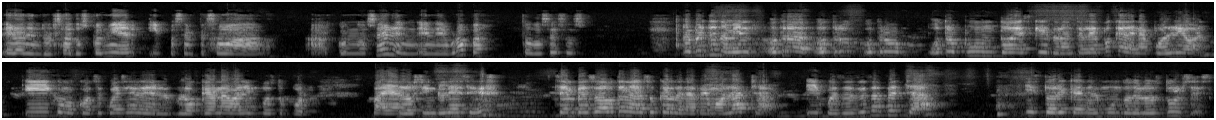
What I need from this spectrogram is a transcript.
eran endulzados con miel y pues empezó a, conocer en, en Europa todos esos. Aparte también otra, otro, otro, otro punto es que durante la época de Napoleón y como consecuencia del bloqueo naval impuesto por vaya los ingleses, se empezó a obtener azúcar de la remolacha y pues desde esa fecha histórica en el mundo de los dulces.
